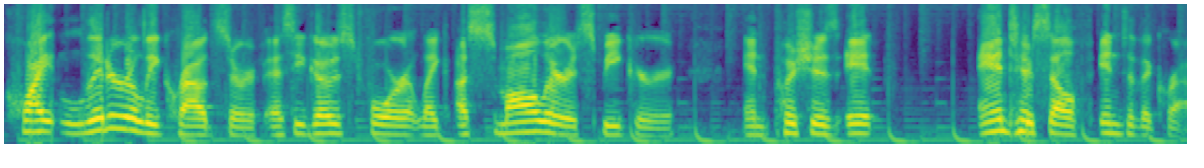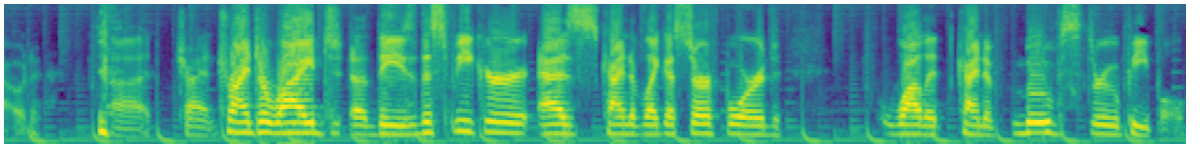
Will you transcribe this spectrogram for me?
quite literally crowd surf as he goes for like a smaller speaker and pushes it and himself into the crowd. Uh, trying trying to ride uh, these the speaker as kind of like a surfboard while it kind of moves through people.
